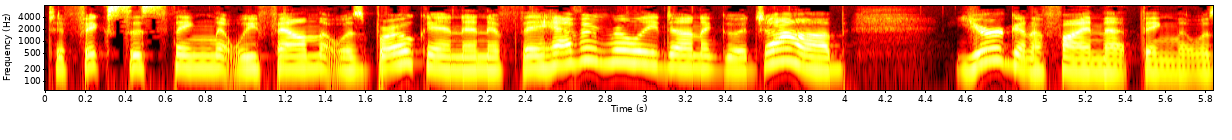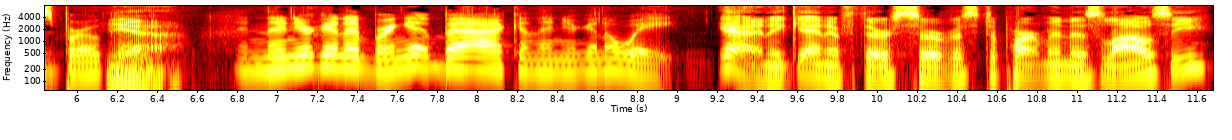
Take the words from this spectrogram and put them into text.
to fix this thing that we found that was broken. And if they haven't really done a good job, you're going to find that thing that was broken. Yeah. And then you're going to bring it back and then you're going to wait. yeah and again if their service department is lousy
